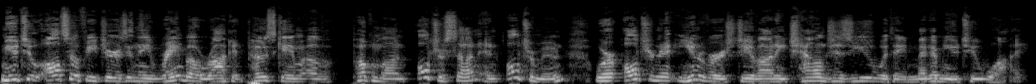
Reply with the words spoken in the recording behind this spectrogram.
Mewtwo also features in the Rainbow Rocket postgame of Pokemon Ultra Sun and Ultra Moon, where alternate universe Giovanni challenges you with a Mega Mewtwo Y.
